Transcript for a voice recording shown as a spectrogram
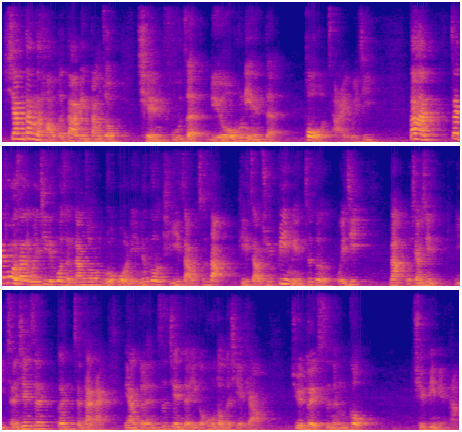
相当的好的大运当中潜伏着流年的破财危机。当然，在破财的危机的过程当中，如果你能够提早知道，提早去避免这个危机，那我相信以陈先生跟陈太太两个人之间的一个互动的协调，绝对是能够去避免它。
